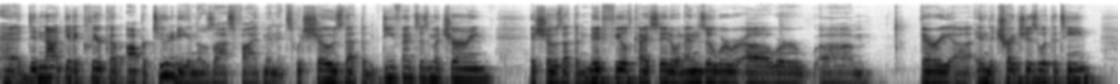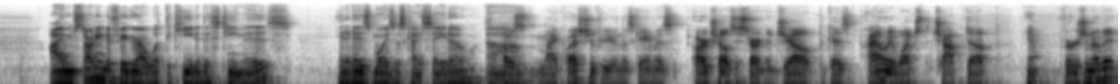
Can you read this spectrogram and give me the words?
uh, did not get a clear cut opportunity in those last five minutes, which shows that the defense is maturing. It shows that the midfield, Caicedo and Enzo, were uh, were um, very uh, in the trenches with the team. I'm starting to figure out what the key to this team is, and it is Moises Caicedo. Um, was my question for you in this game is are Chelsea starting to gel? Because I only watched the chopped up Yeah. version of it,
